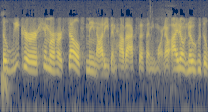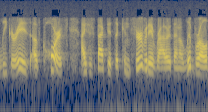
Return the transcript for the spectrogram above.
the leaker, him or herself, may not even have access anymore. Now, I don't know who the leaker is, of course. I suspect it's a conservative rather than a liberal.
